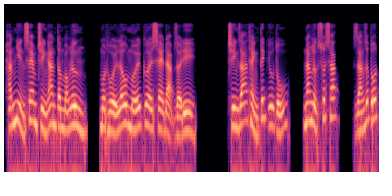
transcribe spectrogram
Hắn nhìn xem Trình an tâm bóng lưng, một hồi lâu mới cười xe đạp rời đi. Trình Dã thành tích ưu tú, năng lực xuất sắc, dáng rất tốt.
